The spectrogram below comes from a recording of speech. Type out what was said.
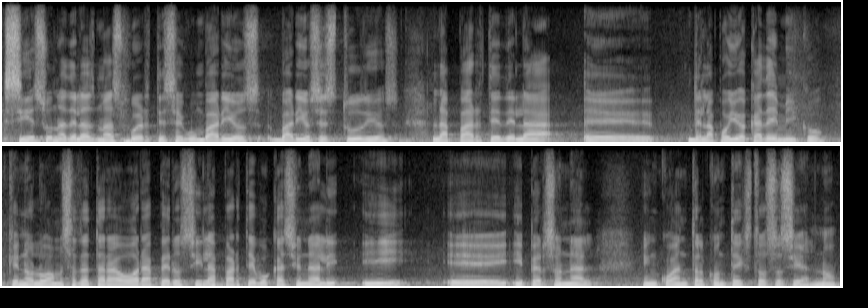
sí es una de las más fuertes, según varios, varios estudios, la parte de la, eh, del apoyo académico, que no lo vamos a tratar ahora, pero sí la parte vocacional y, eh, y personal en cuanto al contexto social. ¿no?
